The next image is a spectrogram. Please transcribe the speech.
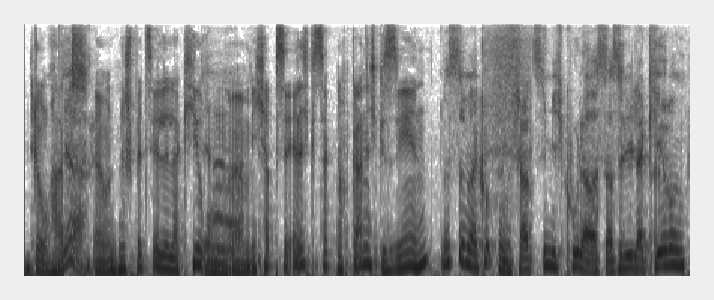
Do hat ja. Äh, und eine spezielle Lackierung. Ja. Ähm, ich habe sie ehrlich gesagt noch gar nicht gesehen. Musst du mal gucken, schaut ziemlich cool aus. Also die Lackierung,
